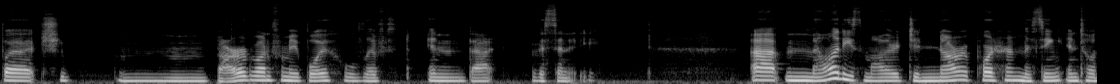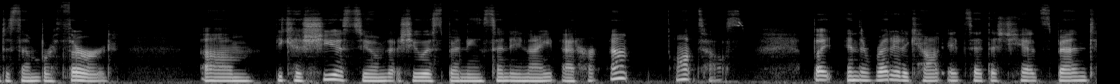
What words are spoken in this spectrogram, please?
but she mm, borrowed one from a boy who lived in that vicinity. Uh, Melody's mother did not report her missing until December 3rd um, because she assumed that she was spending Sunday night at her aunt, aunt's house. But in the Reddit account, it said that she had spent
